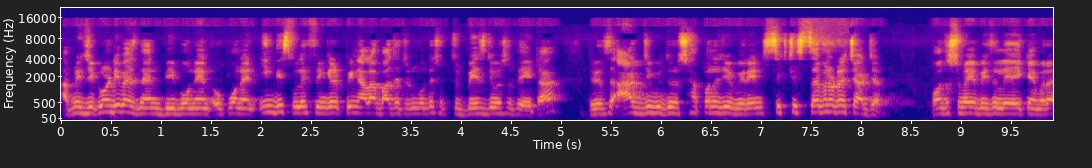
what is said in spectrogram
আপনি যে কোনো ডিভাইস নেন ভিভো নেন ওপো নেন ইন ডিসপ্লে ফিঙ্গারপ্রিন্ট আলা বাজেটের মধ্যে সবচেয়ে বেস্ট ডিভাইস হচ্ছে এটা। এটা হচ্ছে আট জিবি দুশো ছাপ্পান্ন জিবি ভেরিয়েন্ট সিক্সটি সেভেন ওটার চার্জার পঞ্চাশ মেগা পিক্সেল এই ক্যামেরা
